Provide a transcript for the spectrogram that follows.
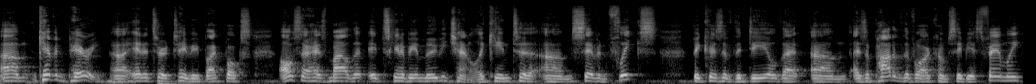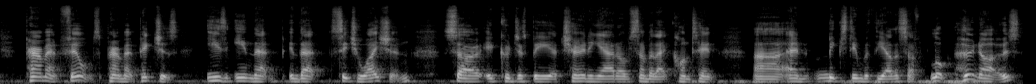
Um, Kevin Perry, uh, editor at TV Black Box, also has mail that it's going to be a movie channel akin to um, Seven Flicks because of the deal that um, as a part of the Viacom CBS family, Paramount Films, Paramount Pictures is in that in that situation. So it could just be a churning out of some of that content uh, and mixed in with the other stuff. Look, who knows?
